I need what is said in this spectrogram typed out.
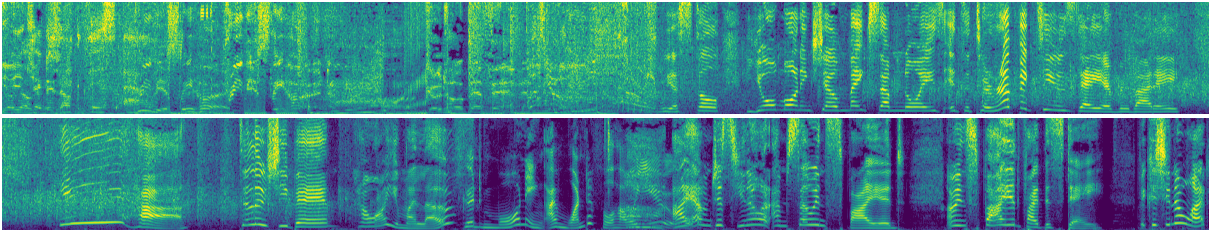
Yo, yo, check this out. This out. Previously heard. Previously heard. Good Hope FM. Let's go. We are still your morning show. Make some noise. It's a terrific Tuesday, everybody. Hee-ha. Delushi Bear, how are you, my love? Good morning. I'm wonderful. How are ah, you? I am just, you know what? I'm so inspired. I'm inspired by this day because you know what?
